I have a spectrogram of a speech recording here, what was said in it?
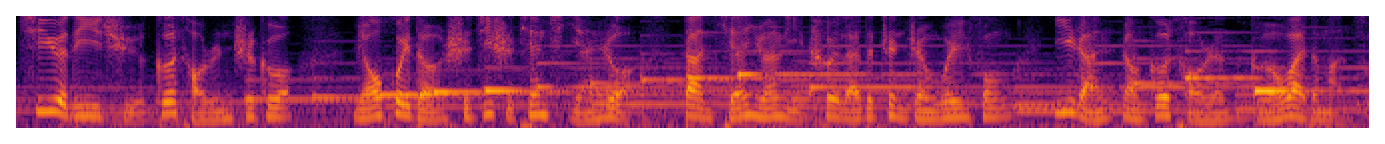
七月的一曲《割草人之歌》，描绘的是即使天气炎热，但田园里吹来的阵阵微风，依然让割草人格外的满足。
